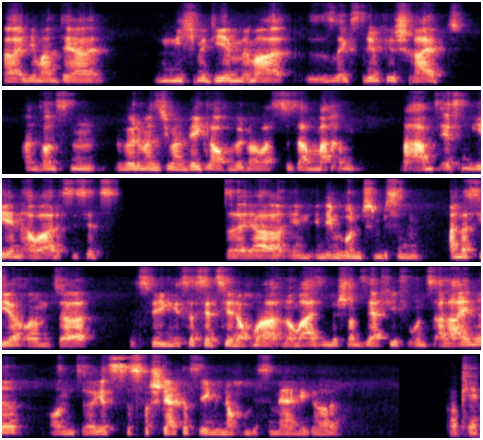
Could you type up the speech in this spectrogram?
äh, jemand, der nicht mit jedem immer so extrem viel schreibt. Ansonsten würde man sich über den Weg laufen, würde man was zusammen machen, mal abends essen gehen, aber das ist jetzt äh, ja in, in dem Grund ein bisschen anders hier und äh, deswegen ist das jetzt hier nochmal, normal sind wir schon sehr viel für uns alleine und äh, jetzt das verstärkt das irgendwie noch ein bisschen mehr hier gerade. Okay.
